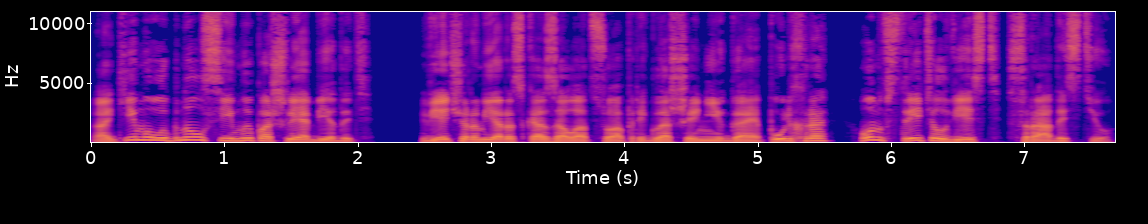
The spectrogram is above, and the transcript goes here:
Аким улыбнулся, и мы пошли обедать. Вечером я рассказал отцу о приглашении Гая Пульхра, он встретил весть с радостью.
